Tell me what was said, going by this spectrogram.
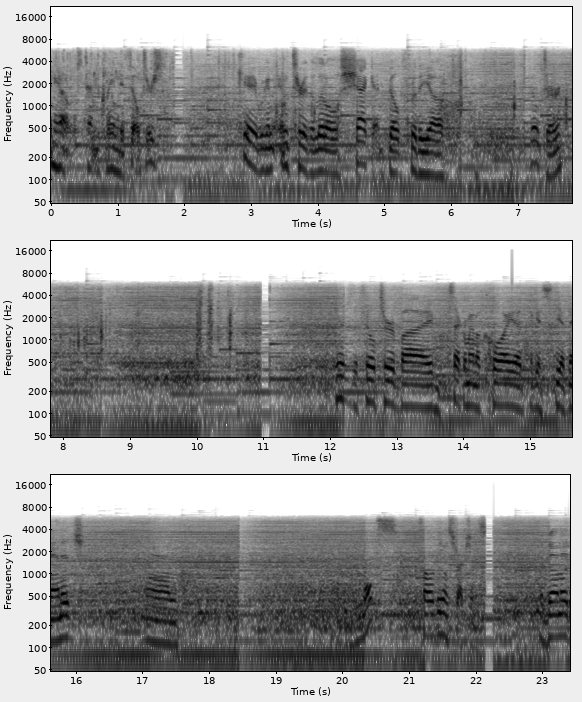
Anyhow, it's time to clean the filters. Okay, we're going to enter the little shack I built for the uh, filter. Here's the filter by Sacramento Koi at, I guess, the Advantage. And let's follow the instructions. Advantage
